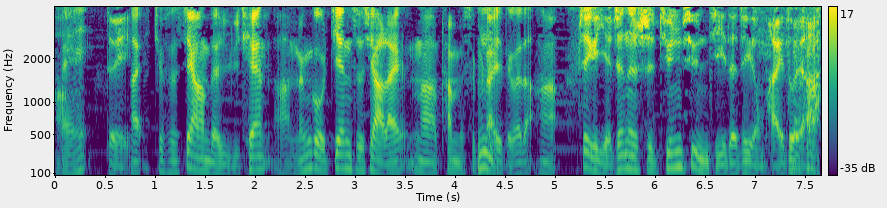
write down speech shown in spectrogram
哎，对，哎，就是这样的雨天啊，能够坚持下来，那他们是该得的啊。这个也真的是军训级的这种排队啊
